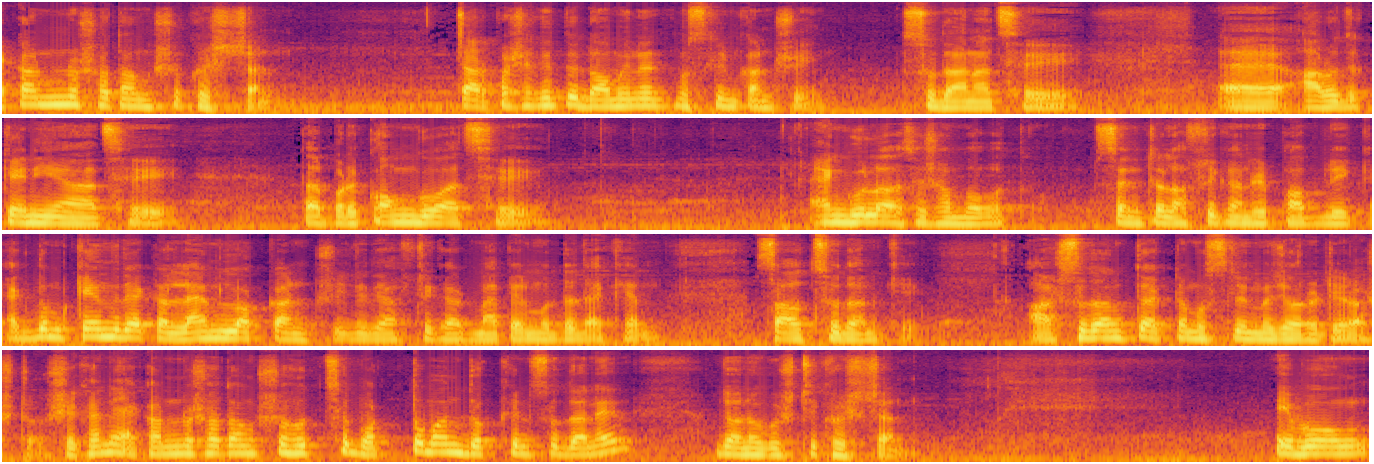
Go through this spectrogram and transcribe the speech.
একান্ন শতাংশ খ্রিস্টান। চারপাশে কিন্তু ডমিনেন্ট মুসলিম কান্ট্রি সুদান আছে আরও কেনিয়া আছে, তারপরে কঙ্গো আছে, অ্যাঙ্গোলা আছে সম্ভবত। সেন্ট্রাল আফ্রিকান রিপাবলিক একদম কেন্দ্রে একটা ল্যান্ডলক কান্ট্রি যদি আফ্রিকার ম্যাপের মধ্যে দেখেন সাউথ সুদানকে আর সুদান তো একটা মুসলিম মেজরিটি রাষ্ট্র। সেখানে একান্ন শতাংশ হচ্ছে বর্তমান দক্ষিণ সুদানের জনগোষ্ঠী খ্রিস্টান। এবং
